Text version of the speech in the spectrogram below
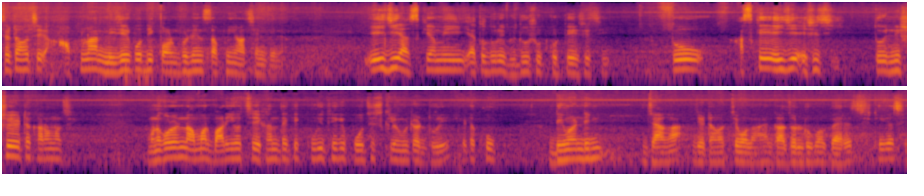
সেটা হচ্ছে আপনার নিজের প্রতি কনফিডেন্স আপনি আছেন কি না এই যে আজকে আমি এত দূরে ভিডিও শ্যুট করতে এসেছি, তো আজকে এই যে এসেছি, তো নিশ্চয়ই এটা কারণ আছে। মনে করেন আমার বাড়ি হচ্ছে এখান থেকে কুড়ি থেকে পঁচিশ কিলোমিটার দূরে। এটা খুব ডিমান্ডিং জায়গা, যেটা হচ্ছে বলা হয় গাজলডোবা ব্যারেজ, ঠিক আছে?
